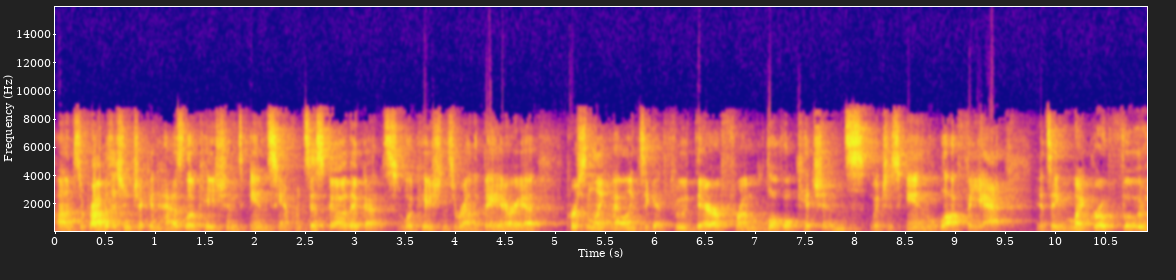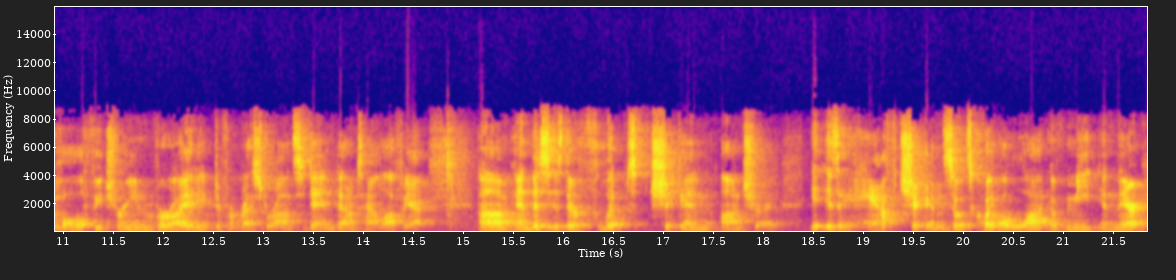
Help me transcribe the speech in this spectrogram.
Um, so Proposition Chicken has locations in San Francisco. They've got locations around the Bay Area. Personally, I like to get food there from Local Kitchens, which is in Lafayette. It's a micro food hall featuring a variety of different restaurants in downtown Lafayette. Um, and this is their flipped chicken entree. It is a half chicken, so it's quite a lot of meat in there,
